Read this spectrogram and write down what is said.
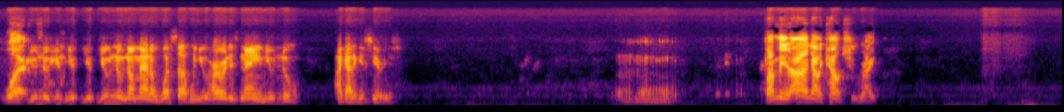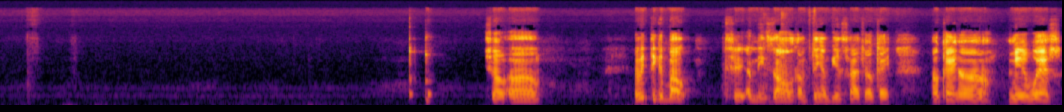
what. You knew you, you you you knew no matter what's up. When you heard his name, you knew I gotta get serious. Mhm. I mean, I ain't gotta count you, right? So, um, let me think about. I mean, zones. I'm thinking. I'm getting sidetracked. Okay, okay. Um, Midwest.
